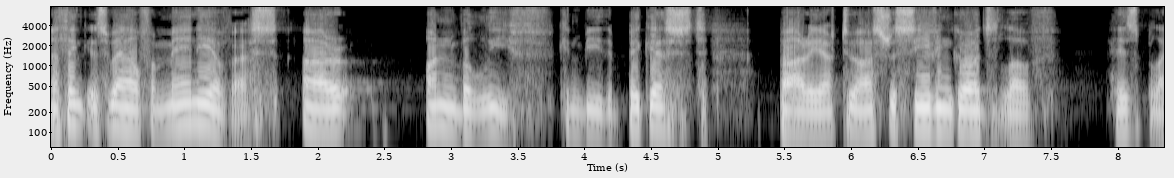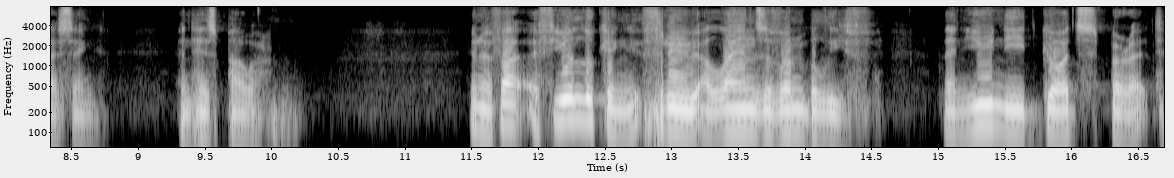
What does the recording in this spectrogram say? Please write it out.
And I think as well, for many of us, our unbelief can be the biggest barrier to us receiving God's love, His blessing, and His power. You know, if, I, if you're looking through a lens of unbelief, then you need God's Spirit.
